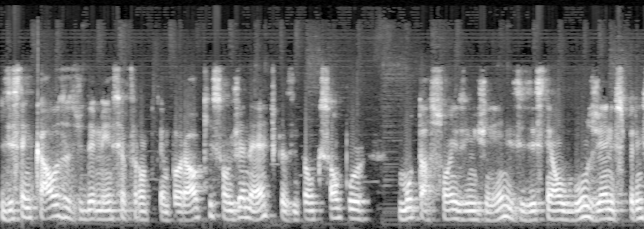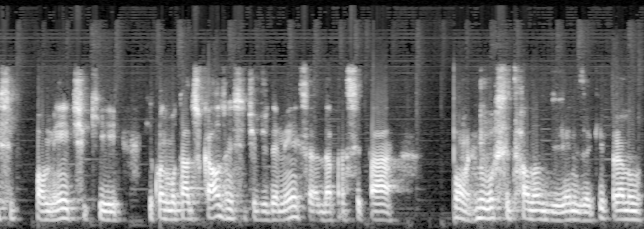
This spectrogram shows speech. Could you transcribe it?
existem causas de demência frontotemporal que são genéticas, então que são por mutações em genes. Existem alguns genes, principalmente, que, que quando mutados causam esse tipo de demência. Dá para citar Bom, eu não vou citar o nome de genes aqui para não,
